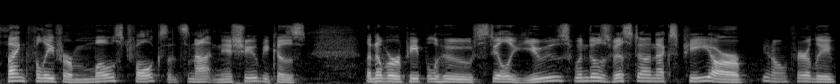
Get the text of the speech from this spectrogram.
Thankfully, for most folks, it's not an issue because the number of people who still use Windows Vista and XP are, you know, fairly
